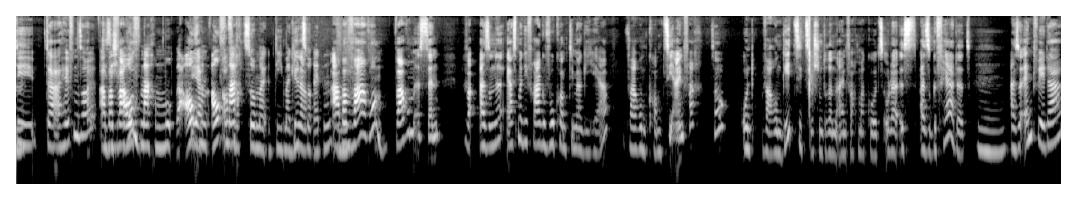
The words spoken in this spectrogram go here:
die da helfen soll. die Aber sich warum? aufmachen, auf, Ja, aufmacht, aufmacht. die Magie Genau. zu retten. Aber warum? Warum ist denn, also ne, erstmal die Frage, wo kommt die Magie her? Warum kommt sie einfach so? Und warum geht sie zwischendrin einfach mal kurz oder ist also gefährdet? Also entweder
